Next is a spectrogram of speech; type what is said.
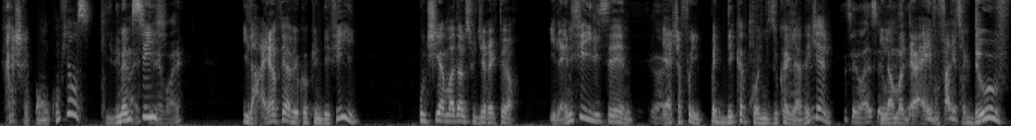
frère, je serais pas en confiance. Il est Même vrai, si- Il est vrai. Il a rien fait avec aucune des filles. Uchi Yamada, le sous-directeur, il a une fille lycéenne. Ouais. Et à chaque fois, il pète des câbles quand Onizuka, il est avec elle. C'est vrai, c'est Il est en mode. Ah, ils vont faire des trucs de ouf.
